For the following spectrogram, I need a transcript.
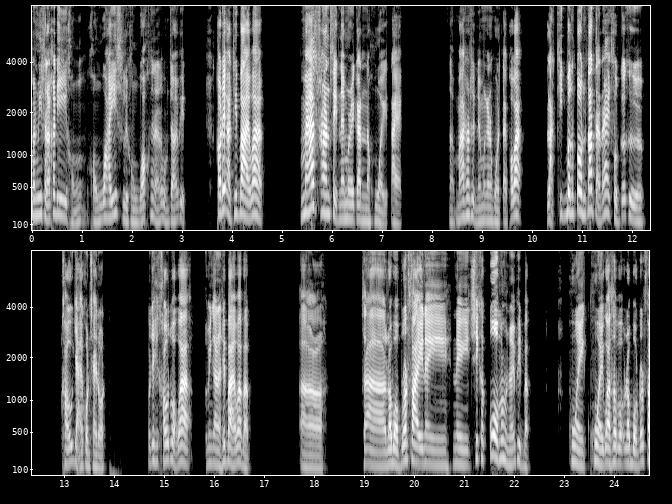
มันมีสารคดีของของ Vice หรือของ Vox นี่แหละถ้าผมจำไม่ผิด เขาได้อธิบายว่า Mass Transit ในอเมริกันนะห่วยแตกแบบ Mass Transit ในอเมริกันห่วยแตกเพราะว่าหลักคิดเบื้องต้นตั้งแต่แรกสุดก็คือ เขาอยากให้คนใช้รถเขาจะเขาบอกว่ามีการอธิบายว่าแบบ เอ่อ ระบบรถไฟในในชิคาโกมั้งผมจำไม่ผิดแบบห่วยห่วยกว่าระบบระบบรถไฟ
